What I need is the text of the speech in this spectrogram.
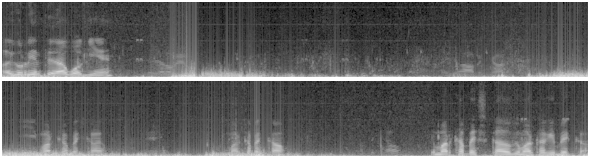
Hay corriente de agua aquí, ¿eh? Ya lo veo. Ahí no vas a pescar. Y marca pescado. ¿Eh? Marca pescado. ¿Has pescado? Que marca pescado, que marca aquí pesca.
